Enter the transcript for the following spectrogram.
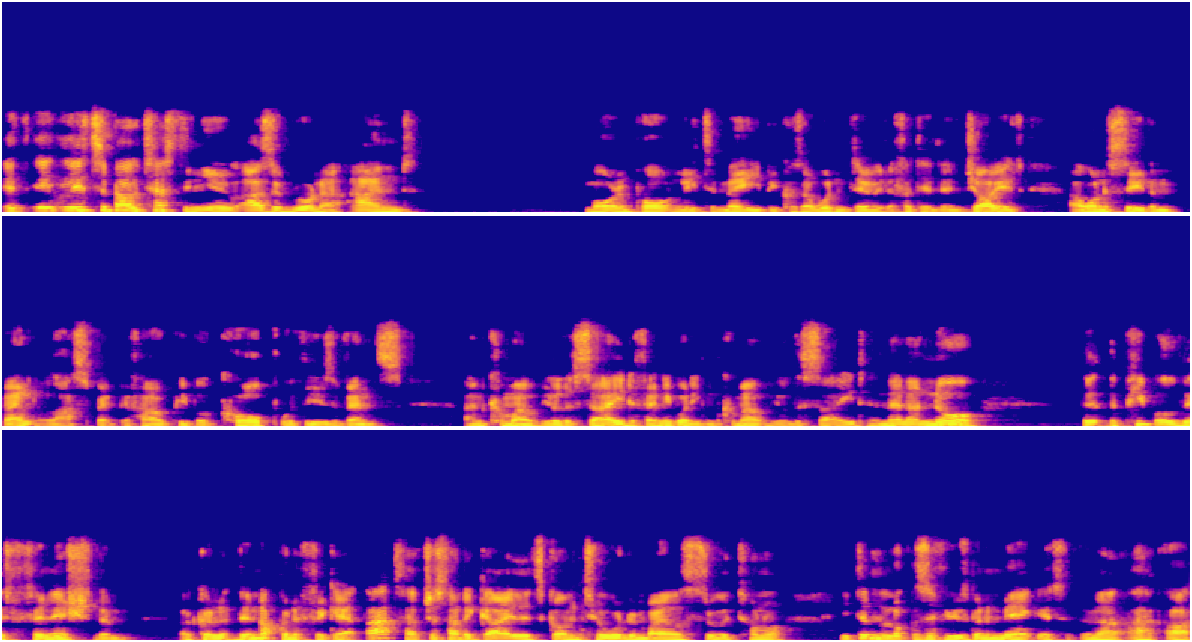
it, it, it's about testing you as a runner and more importantly to me, because I wouldn't do it if I didn't enjoy it, I want to see the mental aspect of how people cope with these events and come out the other side. If anybody can come out the other side, and then I know that the people that finish them are gonna, they're not to forget that. I've just had a guy that's gone 200 miles through a tunnel. He didn't look as if he was to make it, and I, I, I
